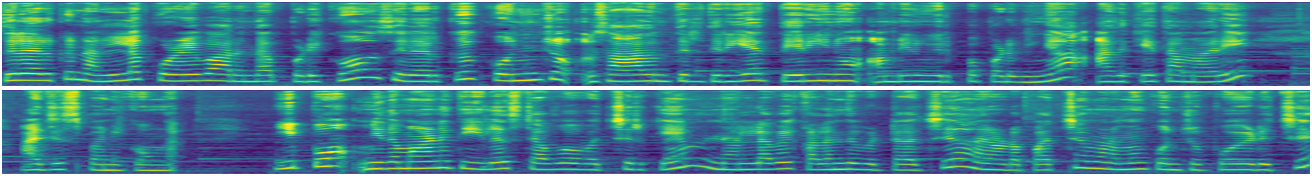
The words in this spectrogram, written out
சிலருக்கு நல்ல குழைவாக இருந்தால் பிடிக்கும். சிலருக்கு கொஞ்சம் சாதம் திரு திரியாக தெரியணும் அப்படின்னு விருப்பப்படுவீங்க. அதுக்கேற்ற மாதிரி அட்ஜஸ்ட் பண்ணிக்கோங்க. இப்போது மிதமான தீயில் ஸ்டவ்வை வச்சுருக்கேன். நல்லாவே கலந்து விட்டாச்சு. அதனோட பச்சை மணமும் கொஞ்சம் போயிடுச்சு.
